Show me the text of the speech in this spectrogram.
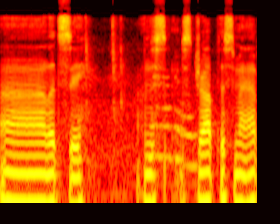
Uh, let's see. I'm just just drop this map.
